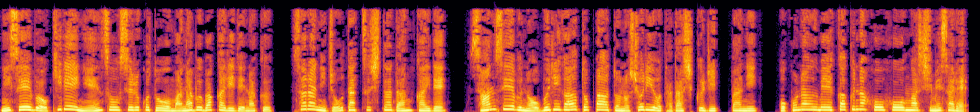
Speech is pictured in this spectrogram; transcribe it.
二声部をきれいに演奏することを学ぶばかりでなく、さらに上達した段階で、三声部のオブリガートパートの処理を正しく立派に行う明確な方法が示され、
